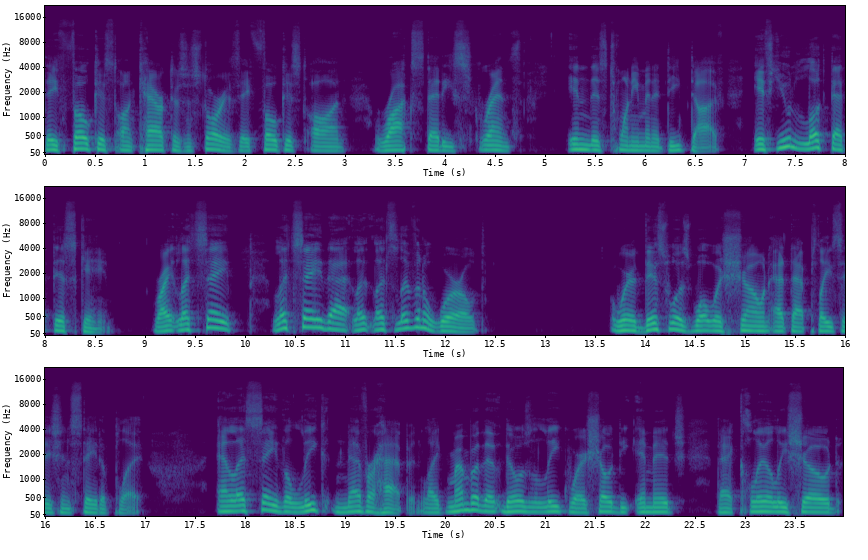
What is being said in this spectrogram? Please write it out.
They focused on characters and stories. They focused on Rocksteady's strength in this 20 minute deep dive. If you looked at this game, right? Let's say let's say that let, let's live in a world where this was what was shown at that PlayStation state of play. And let's say the leak never happened. Like remember that there was a leak where it showed the image that clearly showed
